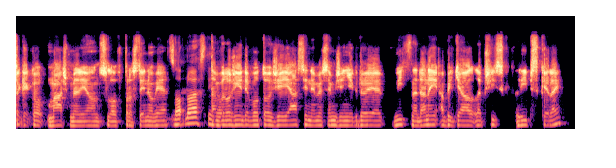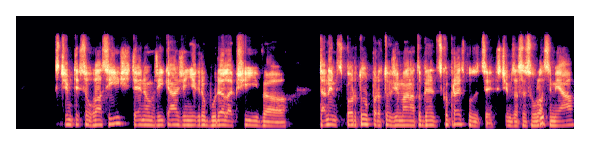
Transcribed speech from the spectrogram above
tak jako máš milion slov pro stejnou věc. No, no jasný. Tam no. vyloženě jde o to, že já si nemyslím, že někdo je víc nadaný, aby dělal lepší, líp skilly. S čím ty souhlasíš? Ty jenom říkáš, že někdo bude lepší v daném sportu, protože má na to genetickou predispozici, s čím zase souhlasím já.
